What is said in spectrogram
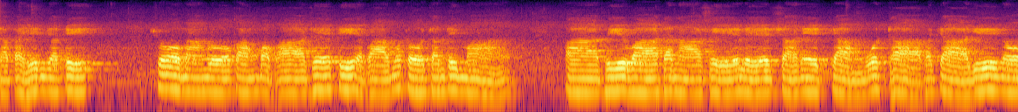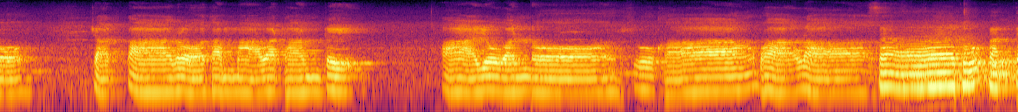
นะปะหินยติโชมังโลกังปะภาเสติอภามุโตจันติมาอาภิวาตนาเสเลสานิจังวุฒาปจายโน จัตตารอธรรมาวัฏันติ อายุวันโน สุขังภาลา สาธุพันเต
